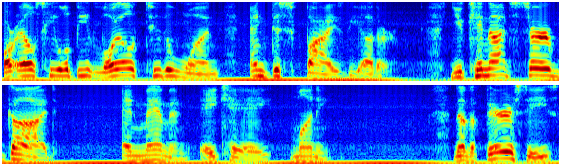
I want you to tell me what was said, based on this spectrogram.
or else he will be loyal to the one and despise the other. You cannot serve God and mammon, aka money. Now the Pharisees,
